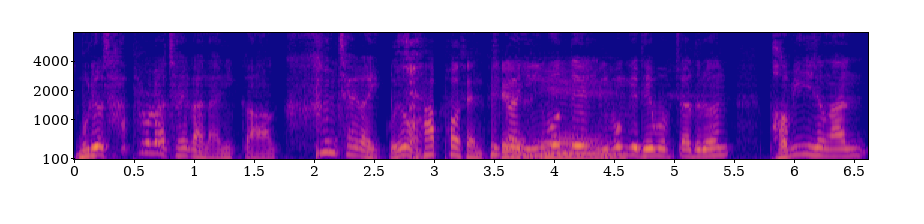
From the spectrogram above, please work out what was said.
무려 4%나 차이가 나니까 큰 차이가 있고요. 4%. 그러니까 일본 대 예. 일본계 대법자들은 법이 정한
